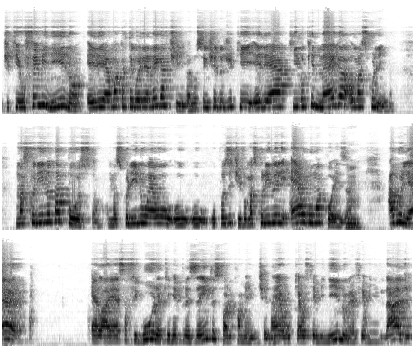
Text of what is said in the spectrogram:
de que o feminino ele é uma categoria negativa, no sentido de que ele é aquilo que nega o masculino. O masculino está posto, o masculino é o, o, o, positivo, o masculino ele é alguma coisa. Hum. A mulher, ela é essa figura que representa historicamente né, o que é o feminino e a feminilidade,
